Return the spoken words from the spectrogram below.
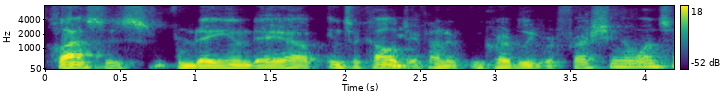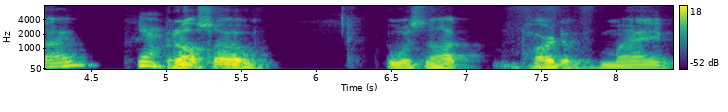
classes from day in and day out in psychology. I found it incredibly refreshing on one side, yeah, but also it was not part of my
